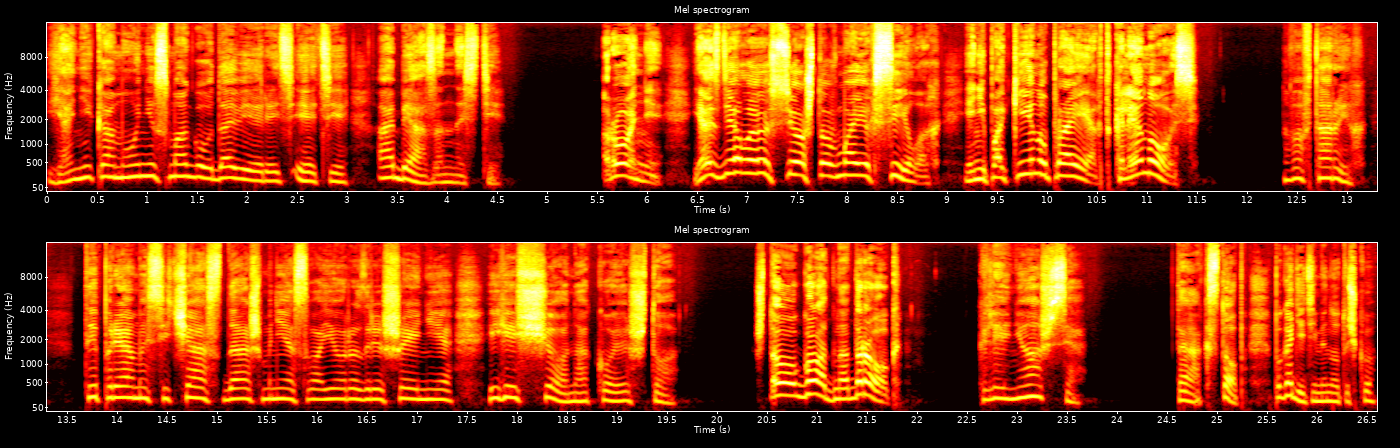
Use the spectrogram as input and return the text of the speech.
я никому не смогу доверить эти обязанности». «Ронни, я сделаю все, что в моих силах, и не покину проект, клянусь!» «Во-вторых, ты прямо сейчас дашь мне свое разрешение еще на кое-что. Что угодно, друг. Клянешься? Так, стоп, погодите минуточку.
